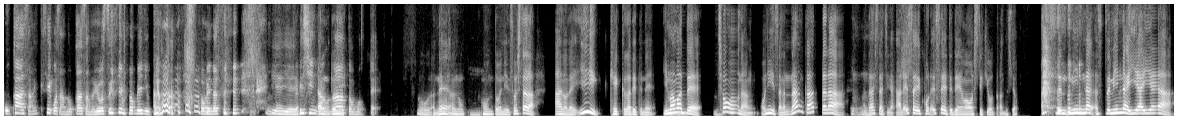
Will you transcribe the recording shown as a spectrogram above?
お母さん、聖子さんのお母さんの様子が今目に浮かんだ。ごめんなさい。うんいやいやいや嬉しいんだろうなと思って。そうだねあのうん本当に。そしたら、あのね、いい結果が出てね、今までうん長男、お兄さんが何かあったら、私たちにあれせえ、これせえって電話をしてきよったんですよ。で、みんな、でみんながいやいや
